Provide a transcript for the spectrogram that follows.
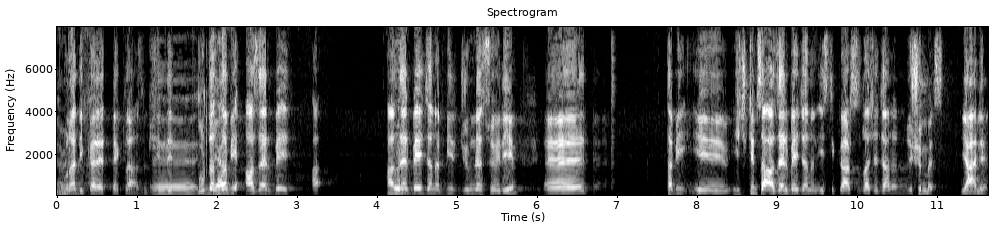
Evet. Buna dikkat etmek lazım. Şimdi Ee, burada gel- tabii Azerbaycan Azerbaycan'a bir cümle söyleyeyim. Ee, tabii e, hiç kimse Azerbaycan'ın istikrarsızlaşacağını düşünmesin. Yani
